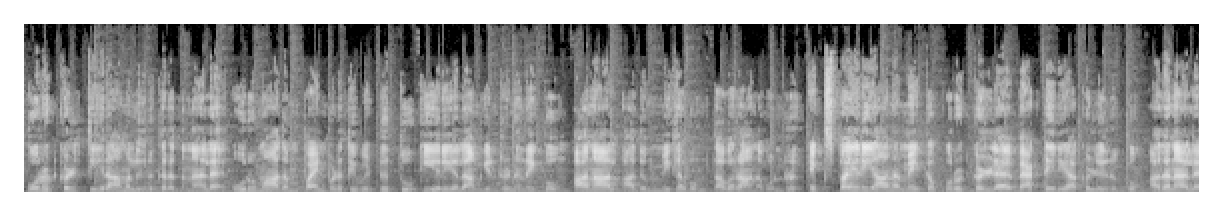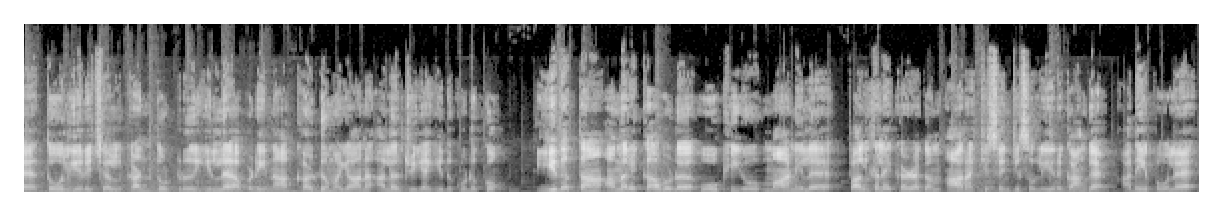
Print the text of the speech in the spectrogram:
பொருட்கள் தீராமல் இருக்கிறதுனால ஒரு மாதம் பயன்படுத்தி விட்டு தூக்கி எறியலாம் என்று நினைப்போம். ஆனால் அது மிகவும் தவறான ஒன்று. எக்ஸ்பைரியான மேக்கப் பொருட்கள்ல பாக்டீரியாக்கள் இருக்கும். அதனால தோல் எரிச்சல் கண் தொற்று இல்ல அப்படின்னா கடுமையான அலர்ஜியை இது கொடுக்கும். இதைத்தான் அமெரிக்காவோட ஓகியோ மாநில பல்கலைக்கழகம் ஆராய்ச்சி செஞ்சு சொல்லியிருக்காங்க. அதே போல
